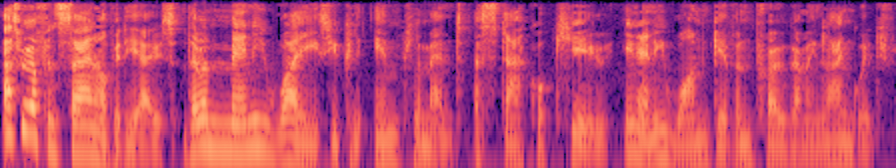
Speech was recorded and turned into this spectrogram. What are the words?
As we often say in our videos, there are many ways you can implement a stack or queue in any one given programming language.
